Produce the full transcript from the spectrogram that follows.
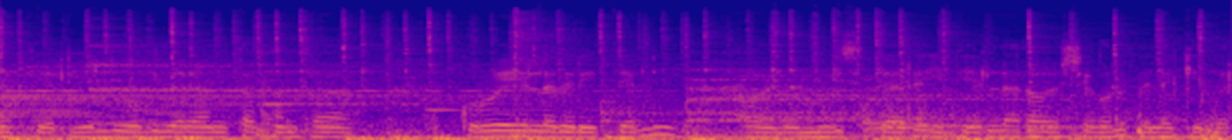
ರೀತಿಯಲ್ಲಿ ಎಲ್ಲಿ ಹೋಗಿದ್ದಾರೆ ಅಂತಕ್ಕಂಥ ಕುರುಹೆ ಇಲ್ಲದ ರೀತಿಯಲ್ಲಿ ಅವರನ್ನು ಮುಗಿಸಿದ್ದಾರೆ. ಇದೆಲ್ಲರ ರಹಸ್ಯಗಳು ಬೆಳಕಿದ್ದಾರೆ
